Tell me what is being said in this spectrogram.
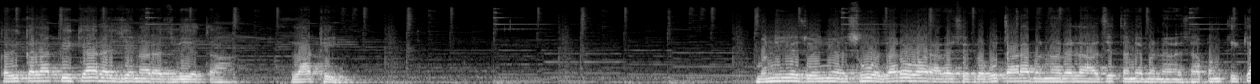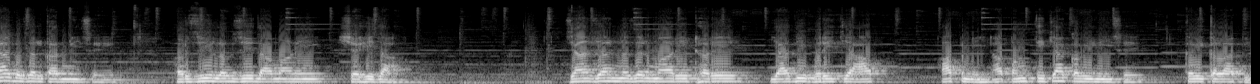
કવિ કલાપી કયા રાજ્યના રાજવી હતા? લાઠી. મનીએ જોઈને શું હજારો વાર આવે છે. પ્રભુ તારા બનાવેલા આજે તને બનાવે છે. આ પંક્તિ ક્યાં ગઝલકારની છે? હરજી લવજી દામાણી શહીદા. જ્યાં જ્યાં નજર મારી ઠરે, યાદી ભરી ત્યાં આપ આપની, આ પંક્તિ ક્યાં કવિની છે? કવિ કલાપી.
